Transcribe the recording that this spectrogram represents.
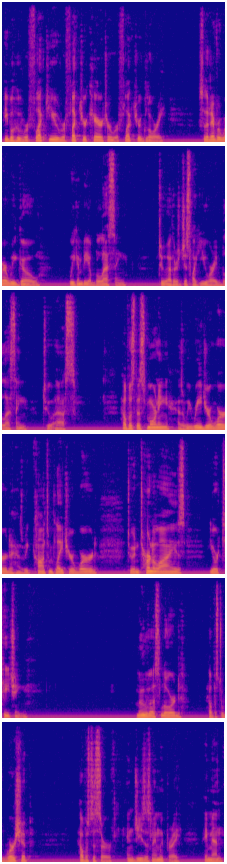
people who reflect you, reflect your character, reflect your glory, so that everywhere we go, we can be a blessing to others, just like you are a blessing to us. Help us this morning as we read your word, as we contemplate your word, to internalize your teaching. Move us, Lord. Help us to worship. Help us to serve. In Jesus' name we pray. Amen.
